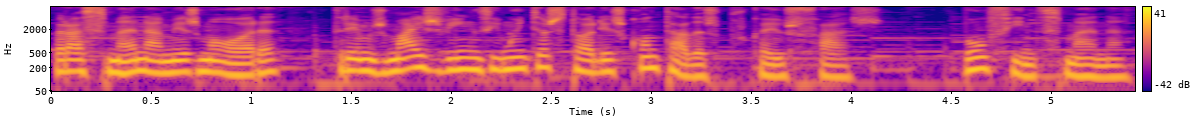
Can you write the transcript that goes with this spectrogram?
Para a semana, à mesma hora, teremos mais vinhos e muitas histórias contadas por quem os faz. Bom fim de semana.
